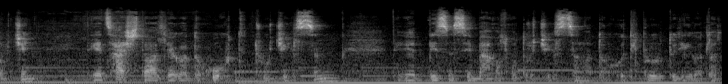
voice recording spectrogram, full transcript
явж байна. Тэгээд цаашдаа бол яг одоо хүүхдэд рүү чиглэсэн тэгээд бизнесийн байгууллагууд руу чиглэсэн одоо хөтөлбөрүүдийг бол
